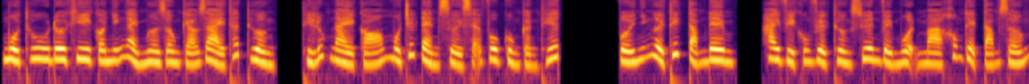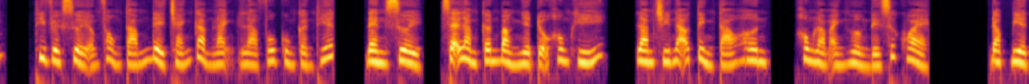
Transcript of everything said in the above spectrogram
mùa thu đôi khi có những ngày mưa rông kéo dài thất thường thì lúc này có một chiếc đèn sưởi sẽ vô cùng cần thiết. Với những người thích tắm đêm hay vì công việc thường xuyên về muộn mà không thể tắm sớm thì việc sưởi ấm phòng tắm để tránh cảm lạnh là vô cùng cần thiết. Đèn sưởi sẽ làm cân bằng nhiệt độ không khí, làm trí não tỉnh táo hơn, không làm ảnh hưởng đến sức khỏe. Đặc biệt,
